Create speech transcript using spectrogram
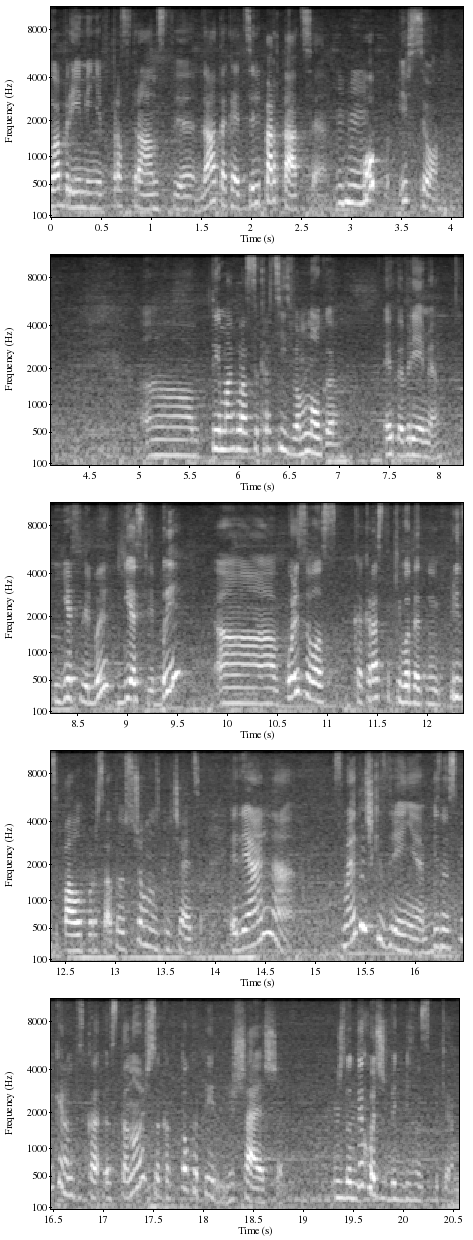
во времени, в пространстве, да, такая телепортация. Оп, и все. ты могла сократить во много это время, Если бы, если бы а, пользовалась как раз-таки вот этим принципом алого паруса. То есть в чем он заключается? Реально, с моей точки зрения, бизнес-спикером ты становишься, как только ты решаешь, что ты хочешь быть бизнес-спикером.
